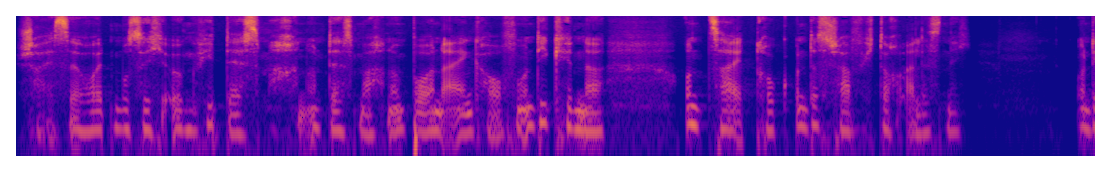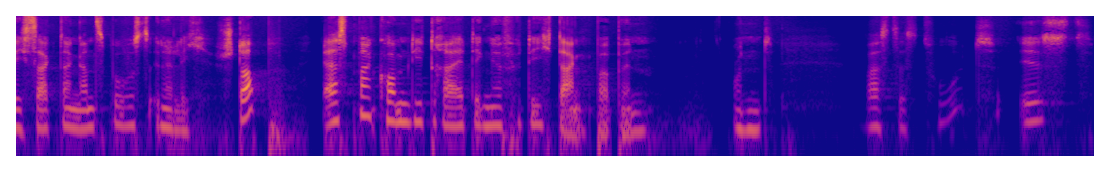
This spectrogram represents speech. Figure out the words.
scheiße, heute muss ich irgendwie das machen und das machen und boah, und einkaufen und die Kinder und Zeitdruck und das schaffe ich doch alles nicht. Und ich sage dann ganz bewusst innerlich, stopp, erstmal kommen die drei Dinge, für die ich dankbar bin. Und was das tut, ist,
